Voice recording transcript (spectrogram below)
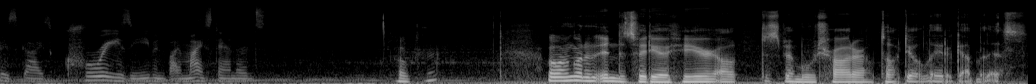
This guy's crazy, even by my standards. Okay. Well, I'm going to end this video here. I'll just be been Trotter. I'll talk to you later. God bless.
